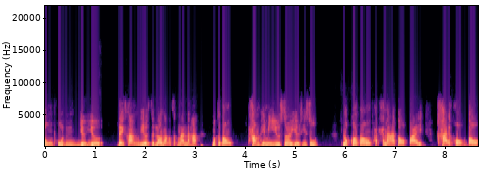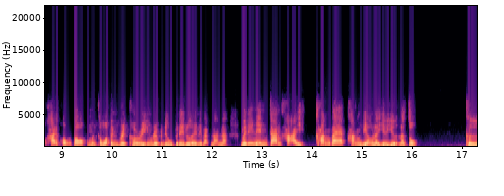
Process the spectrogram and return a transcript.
ลงทุนเยอะๆในครั้งเดียวเสร็จแล้วหลังจากนั้นนะคะมันก็ต้องทำให้มี user เยอะที่สุด แล้วก็ต้องพัฒนาต่อไปขายของต่อขายของต่อคือเหมือนกับว่าเป็น recurring revenue ไปเรื่อยๆในแบบนั้นน่ะไม่ได้เน้นการขายครั้งแรกครั้งเดียวและเยอะ ๆ แล้วจบ คือ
